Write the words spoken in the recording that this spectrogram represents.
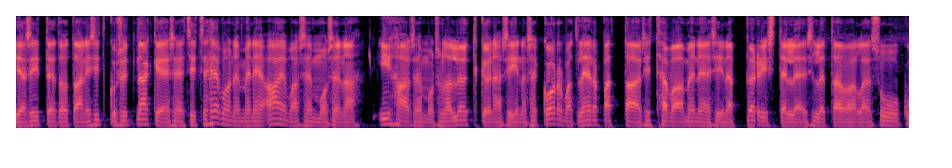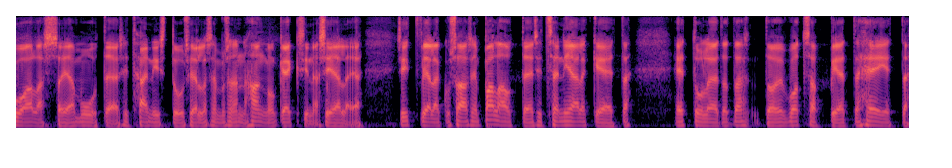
Ja sitten tota, niin sit kun sit näkee se, että sit se hevonen menee aivan semmosena, ihan semmosena lötkönä siinä, se korvat lerpattaa ja sitten hän vaan menee siinä pöristelee sillä tavalla suukuolassa ja muuta ja sitten hän istuu siellä semmoisen hangon keksinä siellä ja sitten vielä kun saa sen palautteen sitten sen jälkeen, että, että tulee tota, toi Whatsappi, että hei, että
